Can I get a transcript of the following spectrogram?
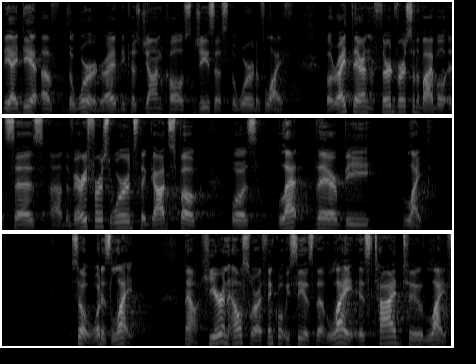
the idea of the word, right? Because John calls Jesus the word of life. But right there in the third verse of the Bible, it says uh, the very first words that God spoke was, Let there be light. So, what is light? Now, here and elsewhere, I think what we see is that light is tied to life.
